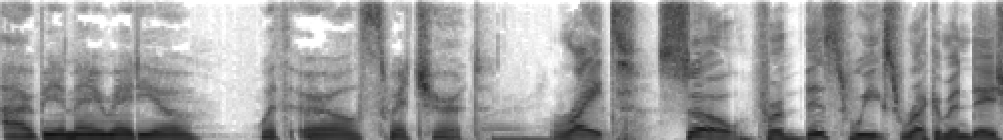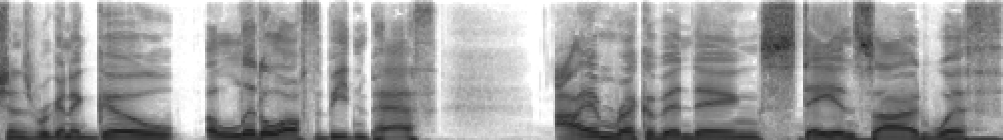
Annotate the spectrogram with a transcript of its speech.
RBMA Radio with Earl Sweatshirt. Right. So for this week's recommendations, we're going to go a little off the beaten path. I am recommending Stay Inside with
